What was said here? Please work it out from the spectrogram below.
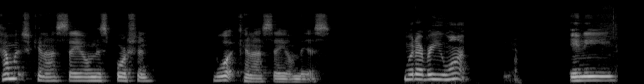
How much can I say on this portion? What can I say on this? whatever you want. Any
